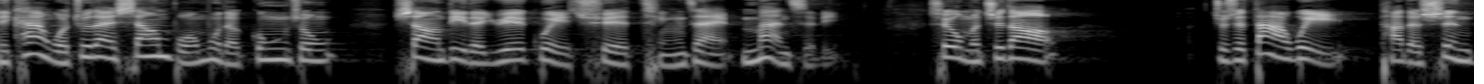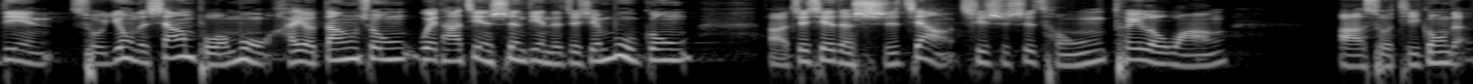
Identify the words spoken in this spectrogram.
你看，我住在香柏木的宫中，上帝的约柜却停在幔子里。”所以我们知道，就是大卫。他的圣殿所用的香柏木，还有当中为他建圣殿的这些木工，啊，这些的石匠，其实是从推罗王啊所提供的。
